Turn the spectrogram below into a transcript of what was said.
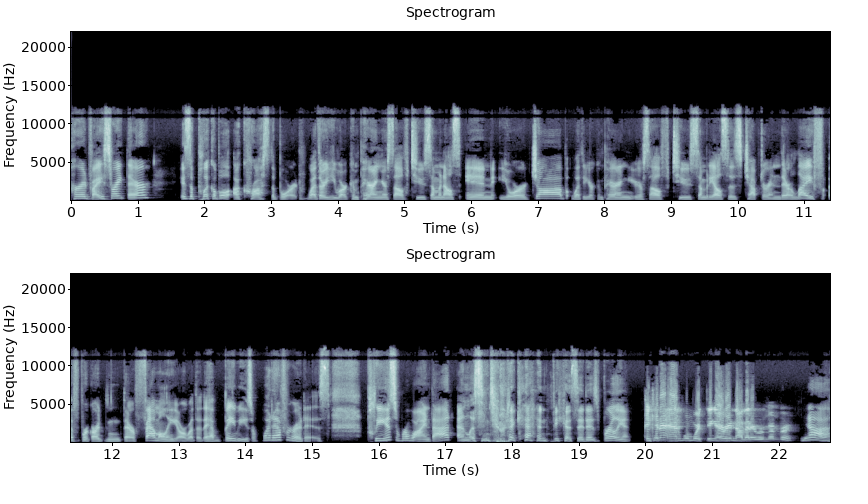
her advice right there is applicable across the board, whether you are comparing yourself to someone else in your job, whether you're comparing yourself to somebody else's chapter in their life regarding their family, or whether they have babies, or whatever it is. Please rewind that and listen to it again because it is brilliant. And can I add one more thing, Erin, now that I remember? Yeah.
